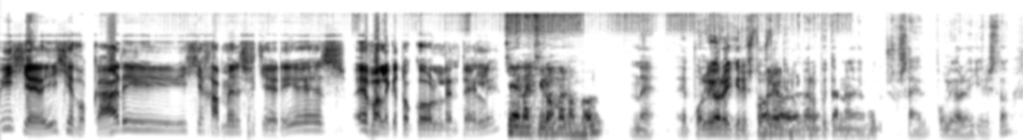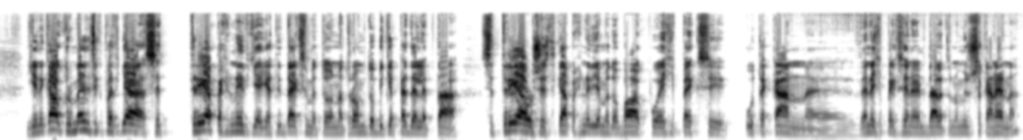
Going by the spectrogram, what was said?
είχε, είχε δοκάρι, είχε χαμένες ευκαιρίες. Έβαλε και τον γκολ εν τέλει. Και ένα κυρωμένο γκολ. Ναι, ε, πολύ ωραίο γυριστό πολύ στο ωραίο, που ήταν όντω offside. Πολύ ωραίο γυριστό. Γενικά ο Κρουμέντσικ, παιδιά, σε τρία παιχνίδια, γιατί εντάξει με τον Ατρόμι τον μπήκε πέντε λεπτά, σε τρία ουσιαστικά παιχνίδια με τον Μπάουκ που έχει παίξει ούτε καν, ε, δεν έχει παίξει 90 λεπτά νομίζω σε κανένα,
